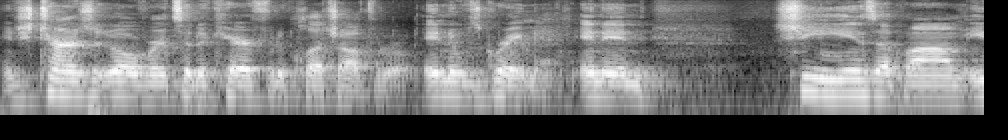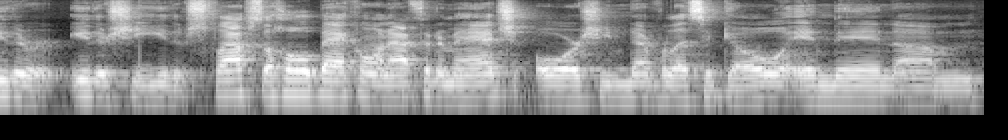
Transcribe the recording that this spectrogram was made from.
and she turns it over into the Kirifuda clutch off the rope, and it was great match, and then she ends up um either either she either slaps the hold back on after the match or she never lets it go. And then um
